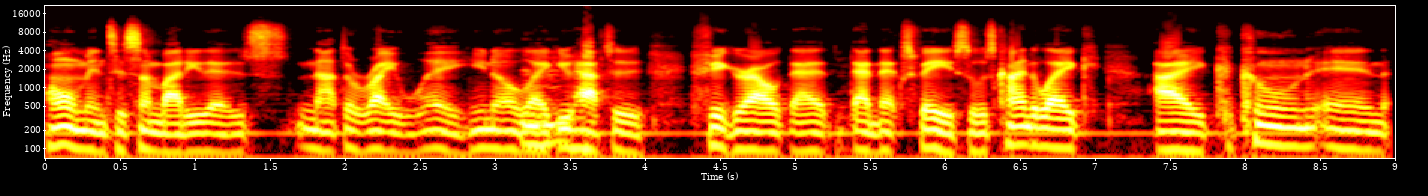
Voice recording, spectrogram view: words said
home into somebody that is not the right way you know like mm-hmm. you have to figure out that that next phase so it's kind of like i cocoon and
